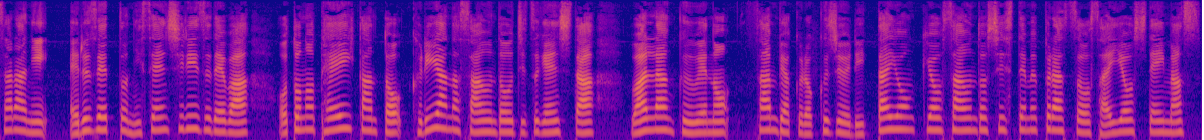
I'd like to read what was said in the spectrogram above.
さらに LZ2000 シリーズでは音の低位感とクリアなサウンドを実現したワンランク上の360立体音響サウンドシステムプラスを採用しています。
